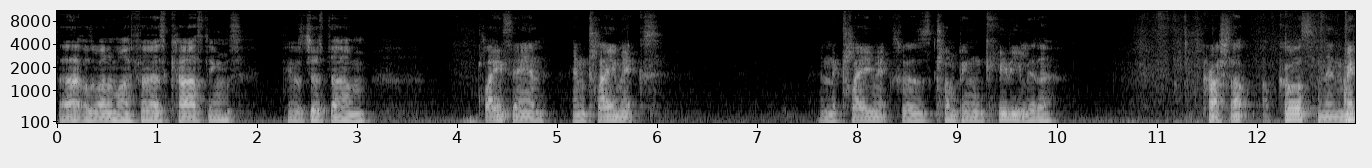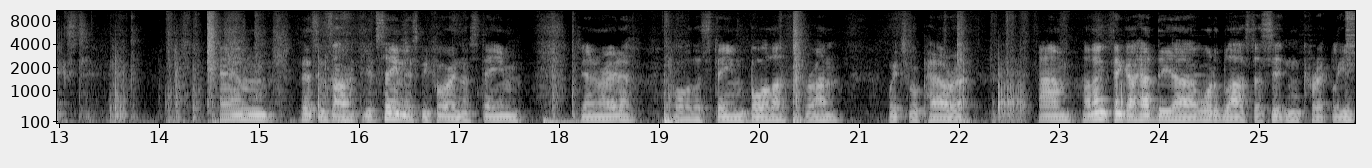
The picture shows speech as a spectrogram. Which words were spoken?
So that was one of my first castings. It was just um, clay sand and clay mix. And the clay mix was clumping kitty litter. Crushed up, of course, and then mixed. And this is, uh, you've seen this before in the steam generator or the steam boiler run, which will power it. Um, I don't think I had the uh, water blaster sitting correctly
